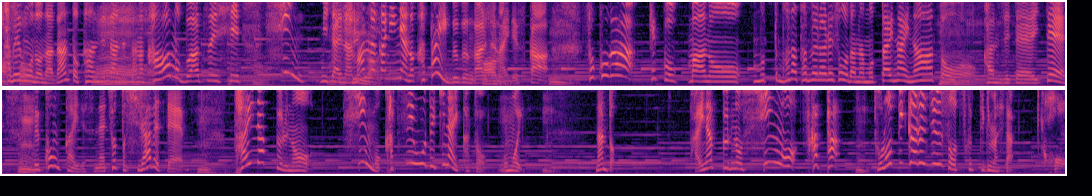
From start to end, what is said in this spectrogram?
食べ物だなと感じたんです。あの皮も分厚いしうん芯みたいな真ん中にねあの硬い部分があるじゃないですか。うん。そこが結構まああのもっとまだ食べられそうだなもったいないなと感じていてうん。で今回ですねちょっと調べてうん。パイナップルの芯を活用できないかと思いうん。なんとパイナップルの芯を使ったうん。トロピカルジュースを作ってきました。ほ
